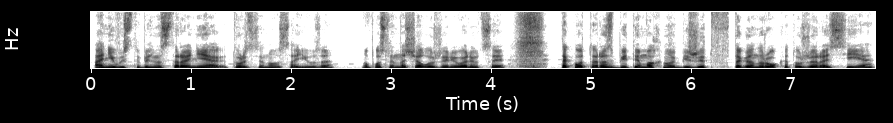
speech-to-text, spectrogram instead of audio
они выступили на стороне Творчественного союза, ну, после начала уже революции. Так вот, разбитый Махно бежит в Таганрог, это уже Россия,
